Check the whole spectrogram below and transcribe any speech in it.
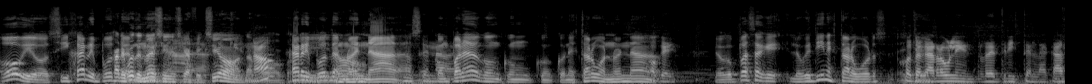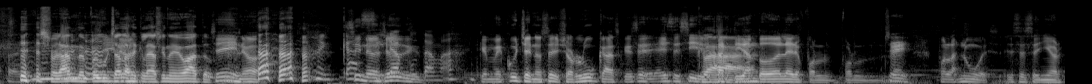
Obvio, si Harry Potter. Harry Potter no es ciencia ficción ¿No? tampoco. Harry Potter no, es nada. No sé nada. Comparado con, con- con- con Star Wars no es nada. Ok. Lo que pasa que lo que tiene Star Wars. JK que- Rowling re triste en la casa. Llorando después de escuchar las declaraciones de Vato. Sí, no. Casi no, yo la digo- puta madre. Que me escuche, no sé, George Lucas, que ese, ese sí, Claro. está tirando dólares por, por, Sí. por las nubes, ese señor.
